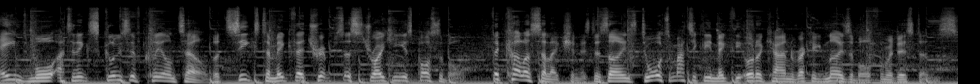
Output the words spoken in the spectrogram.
Aimed more at an exclusive clientele that seeks to make their trips as striking as possible, the color selection is designed to automatically make the Huracan recognizable from a distance.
